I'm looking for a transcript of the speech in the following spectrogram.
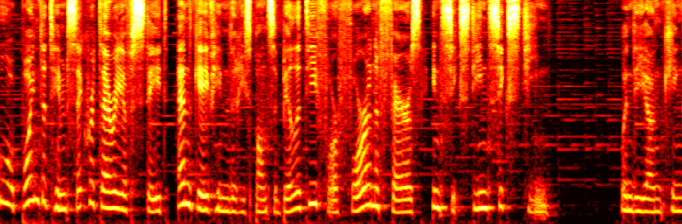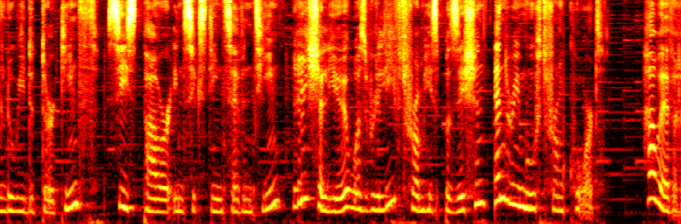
who appointed him Secretary of State and gave him the responsibility for foreign affairs in 1616. When the young King Louis XIII seized power in 1617, Richelieu was relieved from his position and removed from court. However,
